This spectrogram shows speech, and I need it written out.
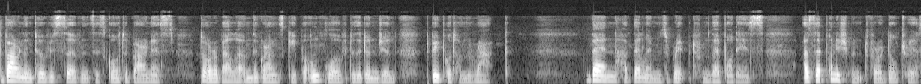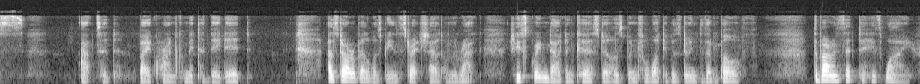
The Baron and two of his servants escorted Baroness Dorabella and the groundskeeper unclothed to the dungeon to be put on the rack. Then had their limbs ripped from their bodies as their punishment for adulteress acted by a crime committed they did. As Dorabella was being stretched out on the rack, she screamed out and cursed her husband for what he was doing to them both. The Baron said to his wife,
